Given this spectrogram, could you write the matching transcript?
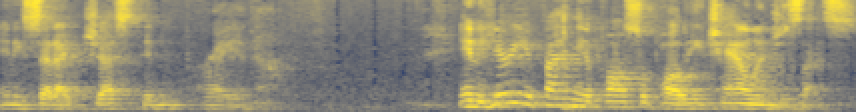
and he said, I just didn't pray enough. And here you find the Apostle Paul, he challenges us.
